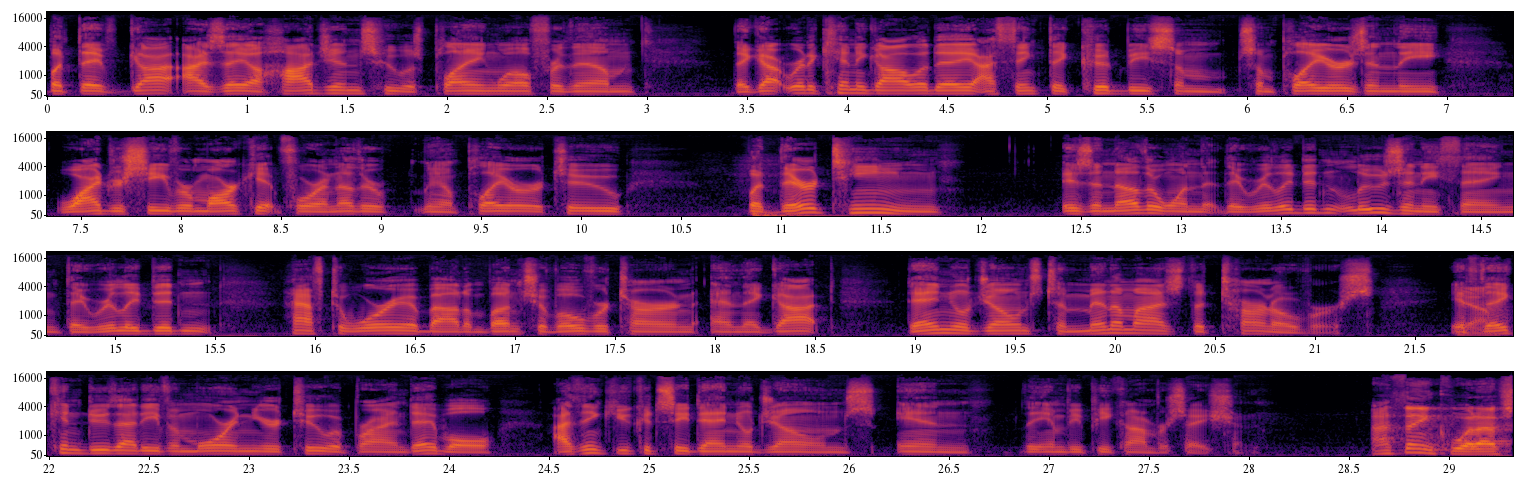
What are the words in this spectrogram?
but they've got Isaiah Hodgins who was playing well for them. They got rid of Kenny Golladay. I think they could be some some players in the wide receiver market for another you know player or two. But their team is another one that they really didn't lose anything. They really didn't have to worry about a bunch of overturn, and they got Daniel Jones to minimize the turnovers. If Yeah. they can do that even more in year two with Brian Daboll, I think you could see Daniel Jones in the MVP conversation. I think what I've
